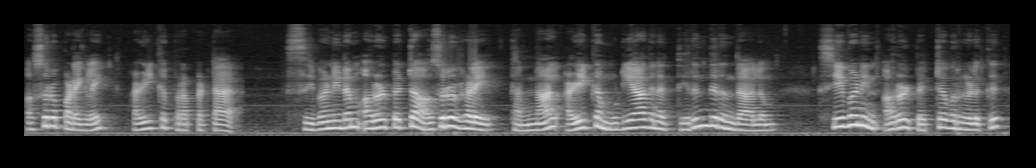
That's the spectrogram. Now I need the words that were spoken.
அசுரப்படைகளை அழிக்க புறப்பட்டார். சிவனிடம் அருள் பெற்ற அசுரர்களை தன்னால் அழிக்க முடியாதென தெரிந்திருந்தாலும் சிவனின் அருள் பெற்றவர்களுக்கு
